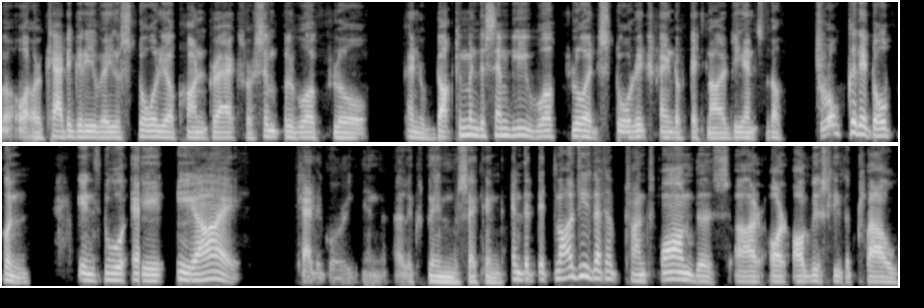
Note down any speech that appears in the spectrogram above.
or category where you store your contracts or simple workflow, kind of document assembly, workflow and storage kind of technology and sort of broken it open into a AI category. And I'll explain in a second. And the technologies that have transformed this are, are obviously the cloud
